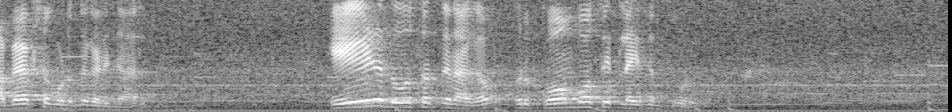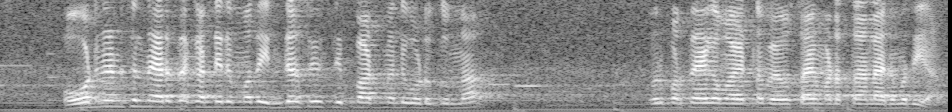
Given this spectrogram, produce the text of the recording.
അപേക്ഷ കൊടുത്തു കഴിഞ്ഞാൽ ഏഴ് ദിവസത്തിനകം ഒരു കോമ്പോസിറ്റ് ലൈസൻസ് കൊടുക്കും. ഓർഡിനൻസിൽ നേരത്തെ കണ്ടിരുന്നത് ഇൻഡസ്ട്രീസ് ഡിപ്പാർട്ട്മെന്റ് കൊടുക്കുന്ന ഒരു പ്രത്യേകമായിട്ടുള്ള വ്യവസായം നടത്താനുള്ള അനുമതിയാണ്.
